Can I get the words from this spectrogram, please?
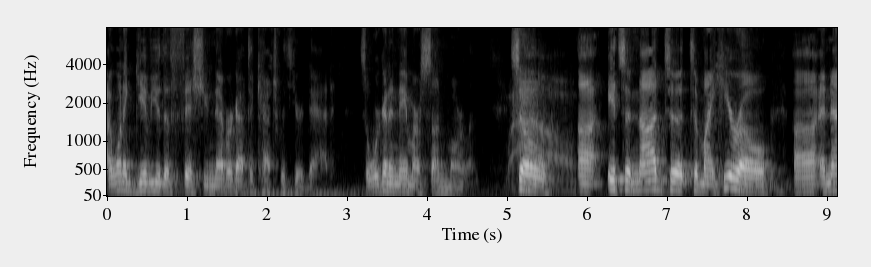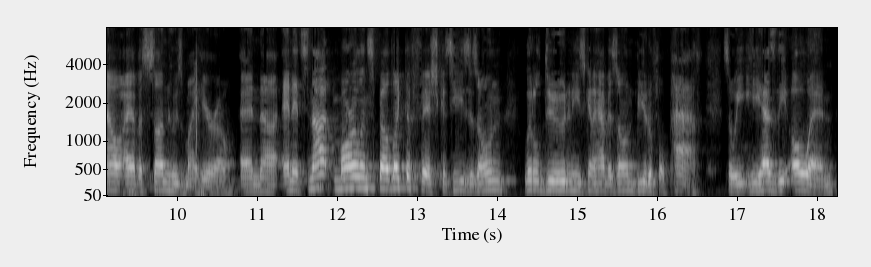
I want to give you the fish you never got to catch with your dad. So we're going to name our son Marlin." So, Uh, it's a nod to to my hero. Uh, and now I have a son who's my hero, and uh, and it's not Marlin spelled like the fish because he's his own little dude and he's going to have his own beautiful path. So he he has the O N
